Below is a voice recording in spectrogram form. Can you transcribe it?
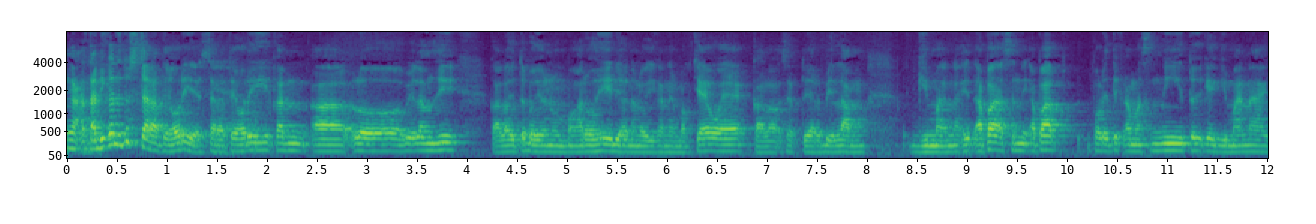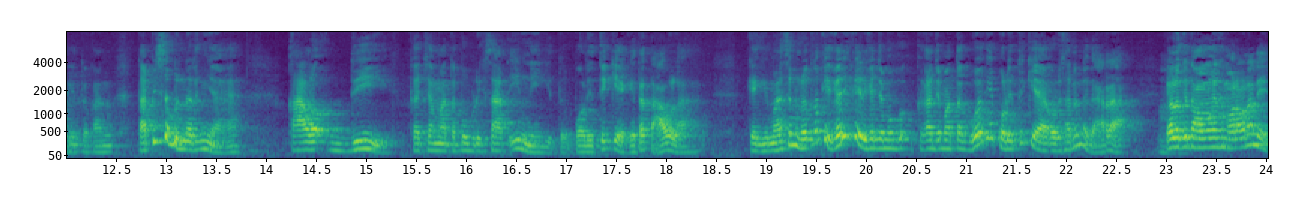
nggak tadi kan itu secara teori ya secara teori kan eh, lo bilang sih kalau itu bagaimana mempengaruhi dianalogikan nembak cewek kalau Septiar bilang gimana apa seni apa politik sama seni itu kayak gimana gitu kan tapi sebenarnya kalau di kacamata publik saat ini gitu politik ya kita tahu lah kayak gimana sih? Menurut lo kayak kayak di kacamata, gue kayak politik ya urusannya negara. Kalau kita ngomongin sama orang-orang nih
